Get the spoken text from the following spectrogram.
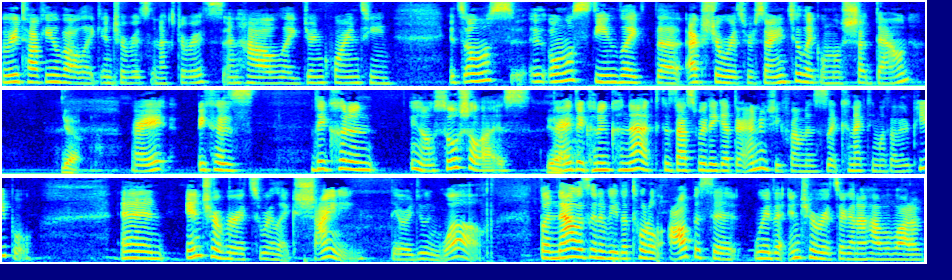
We were talking about like introverts and extroverts and how like during quarantine, it's almost it almost seemed like the extroverts were starting to like almost shut down. Yeah. Right? Because they couldn't, you know, socialize. Yeah. Right? They couldn't connect because that's where they get their energy from is like connecting with other people. And introverts were like shining. They were doing well. But now it's going to be the total opposite, where the introverts are going to have a lot of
